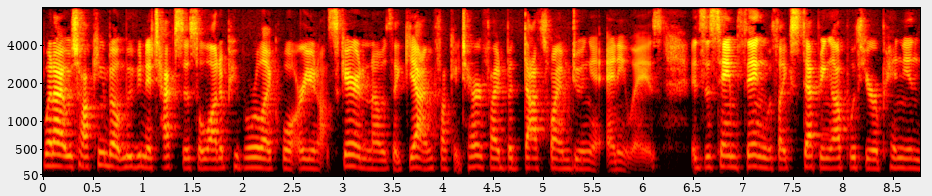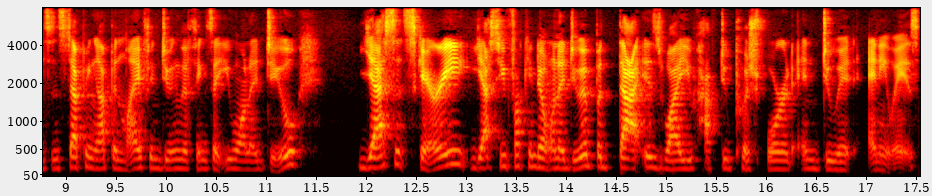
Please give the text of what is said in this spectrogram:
When I was talking about moving to Texas, a lot of people were like, Well, are you not scared? And I was like, Yeah, I'm fucking terrified, but that's why I'm doing it anyways. It's the same thing with like stepping up with your opinions and stepping up in life and doing the things that you want to do. Yes, it's scary. Yes, you fucking don't want to do it, but that is why you have to push forward and do it anyways.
